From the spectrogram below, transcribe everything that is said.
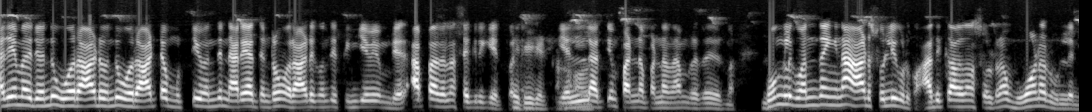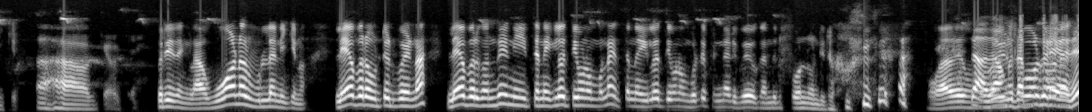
அதே மாதிரி வந்து ஒரு ஆடு வந்து ஒரு ஆட்டை முட்டி வந்து நிறைய தின்றோம் ஒரு ஆடுக்கு வந்து திங்கவே முடியாது. அப்ப அதெல்லாம் செக்ரிகேட் பண்ணி. எல்லாத்தையும் பண்ண பண்ணதான் இருக்கும் உங்களுக்கு வந்தீங்கன்னா ஆடு சொல்லி கொடுக்கும். அதுக்காக தான் சொல்றேன். ஓனர் உள்ள நிக்கணும். ஆஹா, ஓகே ஓகே புரியுதுங்களா? ஓனர் உள்ள நிக்கணும். லேபரை விட்டுட்டு போயினா லேபருக்கு வந்து நீ இத்தனை கிலோ தீவனம் பண்ணா இத்தனை கிலோ தீவனம் போட்டு பின்னாடி போய் உட்காந்துட்டு ஃபோன் அவங்க தப்பு கிடையாது.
